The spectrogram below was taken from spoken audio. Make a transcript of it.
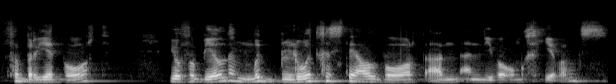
verbreed word jou verbeelding moet blootgestel word aan aan nuwe omgewings.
